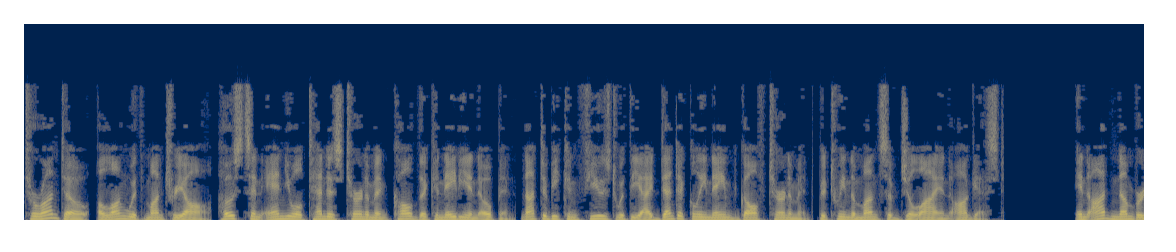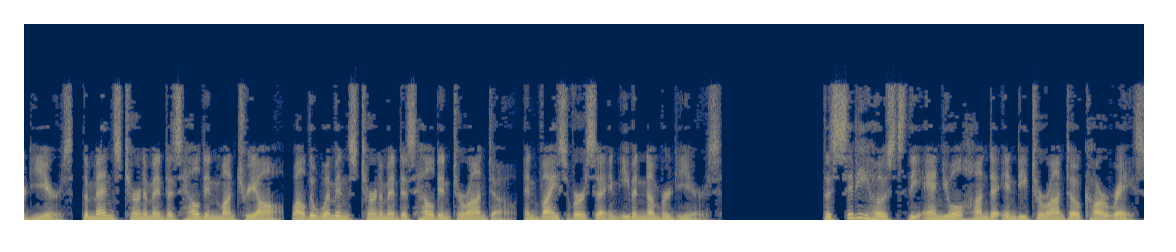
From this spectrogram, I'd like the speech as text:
Toronto, along with Montreal, hosts an annual tennis tournament called the Canadian Open not to be confused with the identically named golf tournament between the months of July and August. In odd-numbered years, the men's tournament is held in Montreal, while the women's tournament is held in Toronto, and vice versa in even-numbered years. The city hosts the annual Honda Indy Toronto car race,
